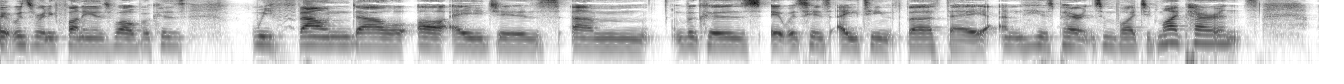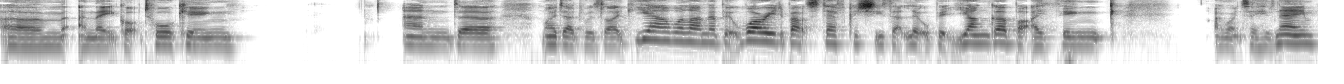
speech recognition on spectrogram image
it was really funny as well because we found out our ages um, because it was his 18th birthday and his parents invited my parents um, and they got talking. And uh, my dad was like, Yeah, well, I'm a bit worried about Steph because she's that little bit younger, but I think I won't say his name,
